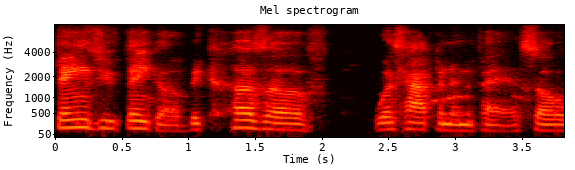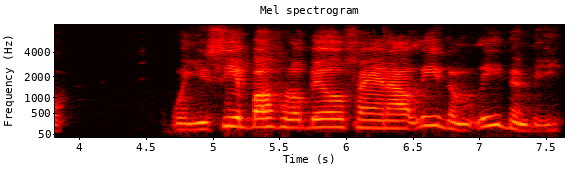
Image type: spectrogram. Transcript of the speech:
things you think of because of what's happened in the past. So when you see a Buffalo Bill fan out, leave them, leave them be,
